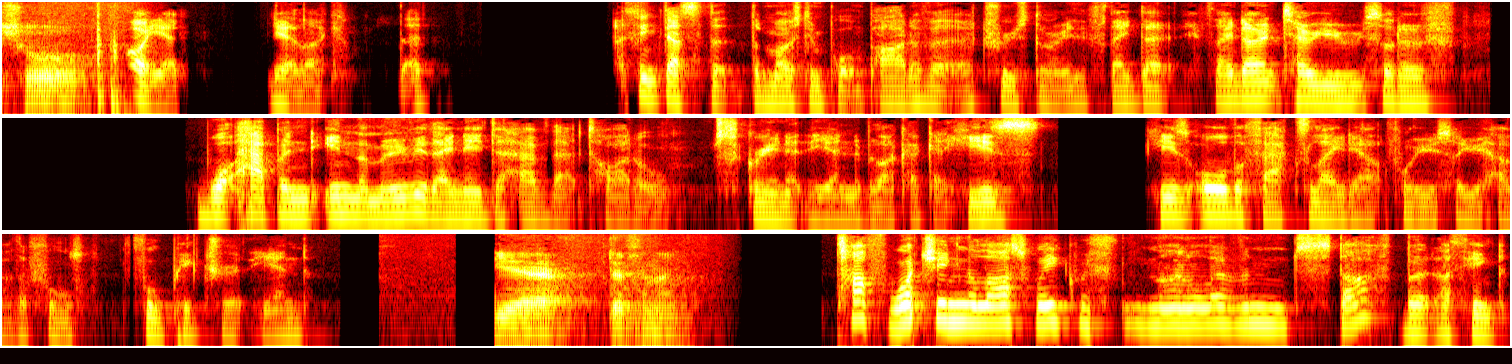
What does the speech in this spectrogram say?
Sure. Oh yeah, yeah. Like that. I think that's the, the most important part of a, a true story. If they don't, if they don't tell you sort of what happened in the movie, they need to have that title screen at the end to be like, okay, here's here's all the facts laid out for you, so you have the full full picture at the end. Yeah, definitely tough watching the last week with 9-11 stuff, but I think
